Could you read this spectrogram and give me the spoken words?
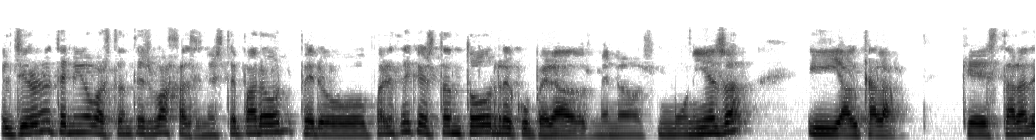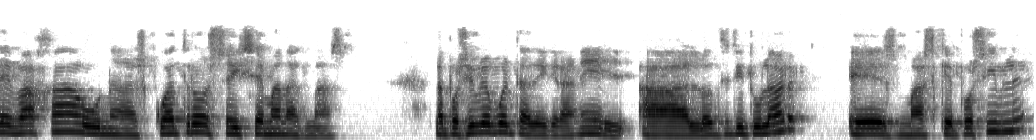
El Girona ha tenido bastantes bajas en este parón, pero parece que están todos recuperados, menos Muniesa y Alcalá, que estará de baja unas 4 o 6 semanas más. La posible vuelta de Granell al once titular es más que posible,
